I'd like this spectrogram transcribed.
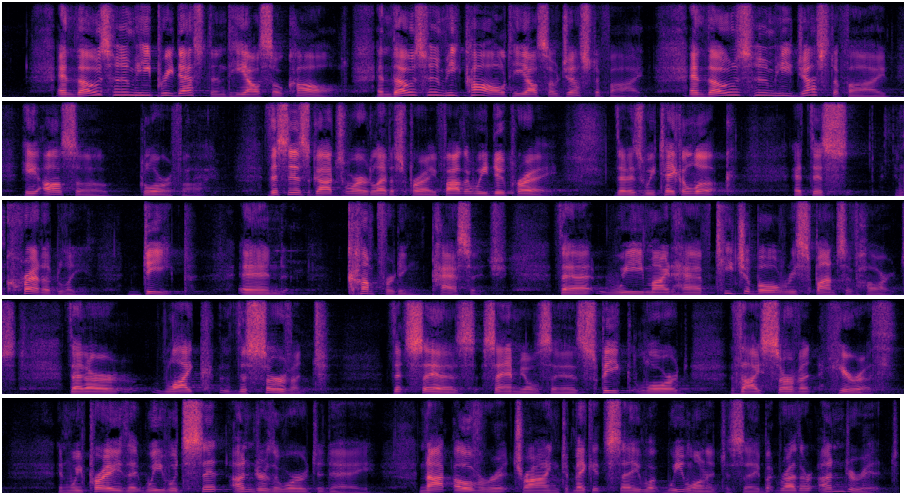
And those whom he predestined, he also called. And those whom he called, he also justified. And those whom he justified, he also glorified. This is God's word. Let us pray. Father, we do pray that as we take a look at this incredibly deep and comforting passage, that we might have teachable, responsive hearts that are like the servant that says, Samuel says, Speak, Lord, thy servant heareth. And we pray that we would sit under the word today, not over it, trying to make it say what we want it to say, but rather under it,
